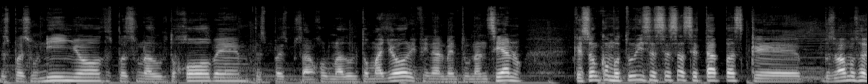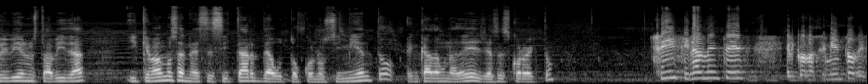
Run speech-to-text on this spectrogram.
después un niño, después un adulto joven, después pues a lo mejor un adulto mayor y finalmente un anciano, que son como tú dices esas etapas que pues vamos a vivir en nuestra vida y que vamos a necesitar de autoconocimiento en cada una de ellas, ¿es correcto? Sí, finalmente es el conocimiento de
